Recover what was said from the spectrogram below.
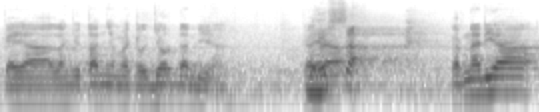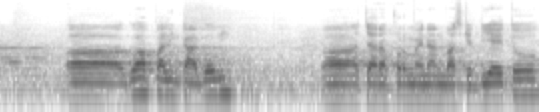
kayak lanjutannya Michael Jordan dia. Kayak Masa? karena dia eh, gua paling kagum eh, cara permainan basket dia itu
